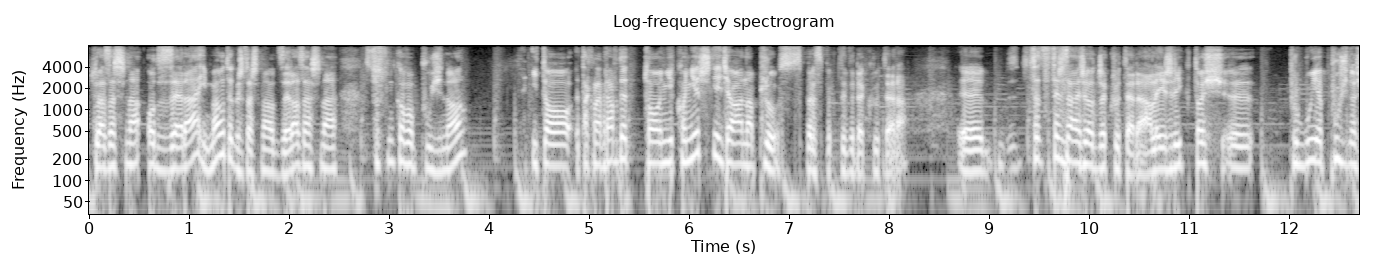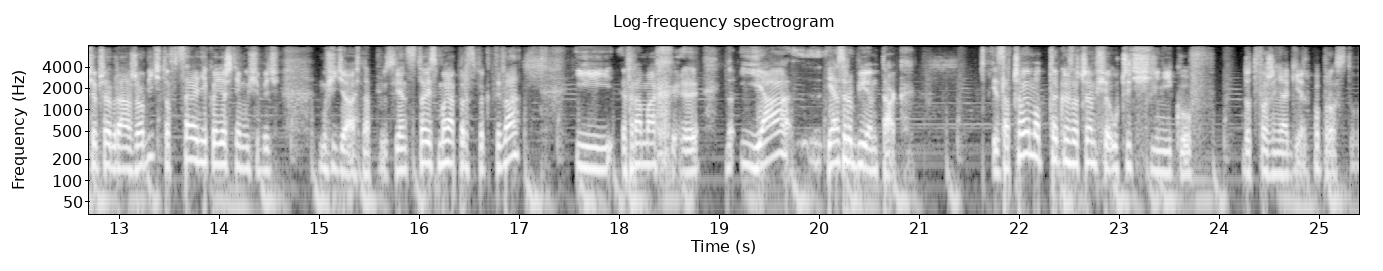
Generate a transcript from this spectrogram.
która zaczyna od zera i mało tego, że zaczyna od zera, zaczyna stosunkowo późno, i to tak naprawdę to niekoniecznie działa na plus z perspektywy rekrutera. Y, to, to też zależy od rekrutera, ale jeżeli ktoś y, próbuje późno się przebranżowić, to wcale niekoniecznie musi być, musi działać na plus. Więc to jest moja perspektywa i w ramach, y, no ja, ja zrobiłem tak. Zacząłem od tego, że zacząłem się uczyć silników do tworzenia gier, po prostu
